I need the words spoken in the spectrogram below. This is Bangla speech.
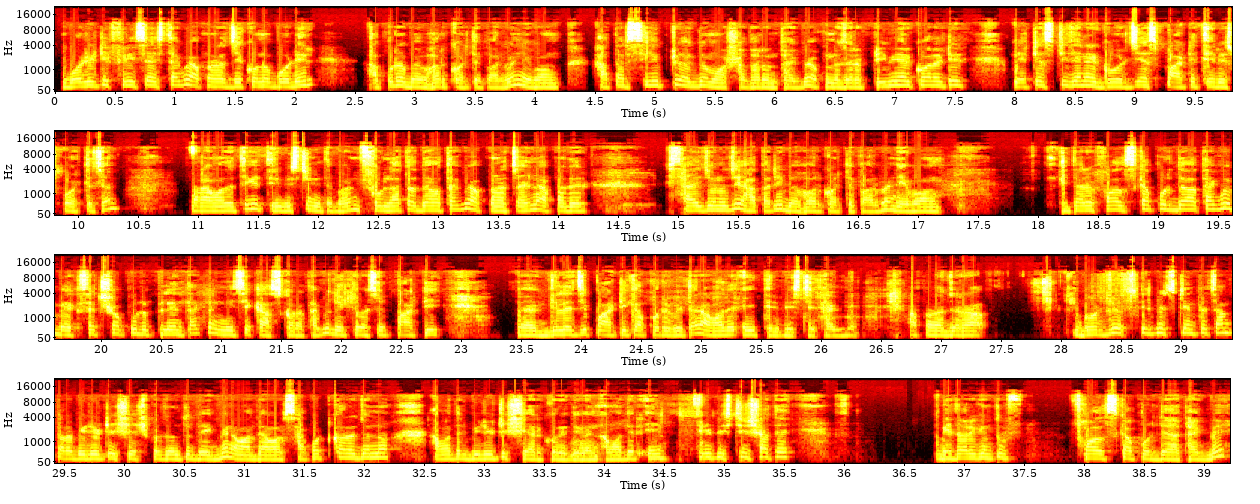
বডিটি ফ্রি সাইজ থাকবে। আপনারা যে কোনো বডির কাপড়ও ব্যবহার করতে পারবেন এবং হাতার স্লিপটিও একদম অসাধারণ থাকবে। আপনারা যারা প্রিমিয়ার কোয়ালিটির লেটেস্ট ডিজাইনের গর্জিয়াস পার্টি থ্রি পিস পড়তে চান, তারা আমাদের থেকে থ্রি পিসটি নিতে পারেন। ফুল হাতা দেওয়া থাকবে। আপনারা চাইলে আপনাদের সাইজ অনুযায়ী হাতাটি ব্যবহার করতে পারবেন এবং ভিতরে ফলস কাপড় দেওয়া থাকবে ব্যাক সাইড সম্পূর্ণ প্লেন থাকবে, নিচে কাজ করা থাকবে। দেখতে পাচ্ছেন পার্টি গেলেজি পার্টি কাপড়ের ভিতরে আমাদের এই থ্রি পিসটি থাকবে। আপনারা যারা গর্জিয়াস থ্রি পিস কিনতে চান, তারা ভিডিওটি শেষ পর্যন্ত দেখবেন। আমাদের আমার সাপোর্ট করার জন্য আমাদের ভিডিওটি শেয়ার করে দিবেন। আমাদের এই থ্রি পিসটির সাথে ভিতরে কিন্তু ফলস কাপড় দেওয়া থাকবে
